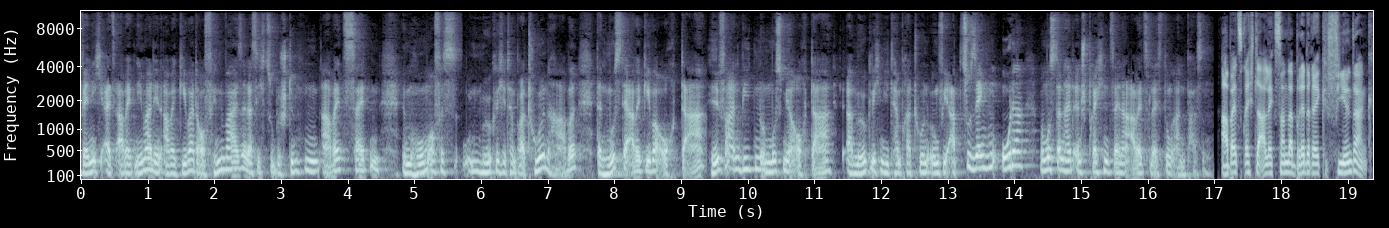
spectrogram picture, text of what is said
wenn ich als Arbeitnehmer den Arbeitgeber darauf hinweise, dass ich zu bestimmten Arbeitszeiten im Homeoffice unmögliche Temperaturen habe, dann muss der Arbeitgeber auch da Hilfe anbieten und muss mir auch da ermöglichen, die Temperaturen irgendwie abzusenken oder man muss dann halt entsprechend seine Arbeitsleistung anpassen. Arbeitsrechtler Alexander Brederek, vielen Dank.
